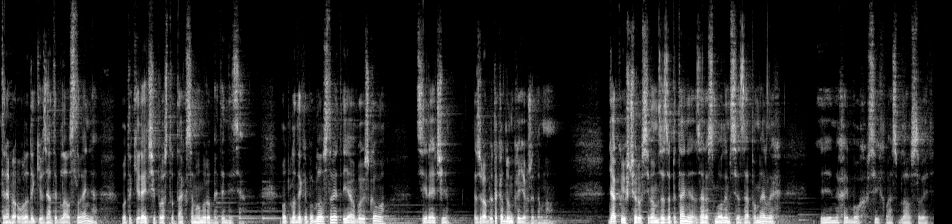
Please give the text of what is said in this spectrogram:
треба у владики взяти благословення, бо такі речі просто так самому робити не можна. От владика поблагословить, і я обов'язково ці речі зроблю. Така думка є вже давно. Дякую щиро всім вам за запитання. Зараз молимося за померлих, і нехай Бог всіх вас благословить.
